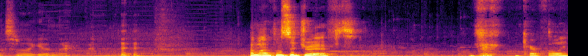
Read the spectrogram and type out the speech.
As soon as I get in there. How am I supposed to drift? Carefully.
